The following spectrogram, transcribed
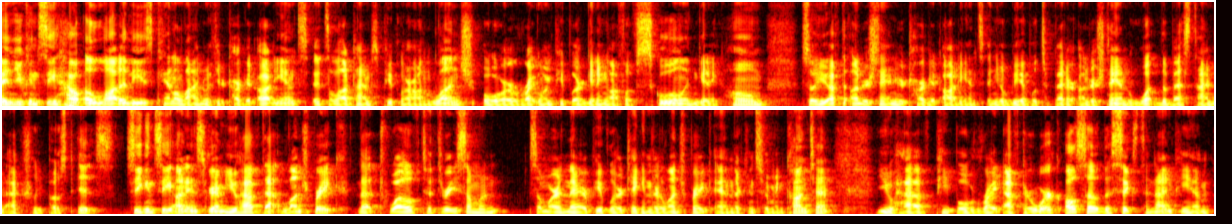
And you can see how a lot of these can align with your target audience. It's a lot of times people are on lunch or right when people are getting off of school and getting home. So you have to understand your target audience and you'll be able to better understand what the best time to actually post is. So you can see on Instagram, you have that lunch break, that 12 to 3, someone somewhere in there, people are taking their lunch break and they're consuming content. You have people right after work, also the 6 to 9 p.m.,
